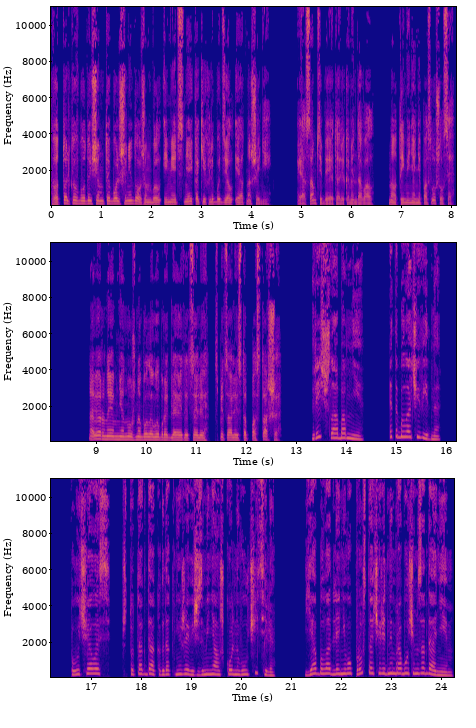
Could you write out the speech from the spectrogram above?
Вот только в будущем ты больше не должен был иметь с ней каких-либо дел и отношений. Я сам тебе это рекомендовал, но ты меня не послушался. Наверное, мне нужно было выбрать для этой цели специалиста постарше. Речь шла обо мне. Это было очевидно. Получалось, что тогда, когда Княжевич заменял школьного учителя, я была для него просто очередным рабочим заданием.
